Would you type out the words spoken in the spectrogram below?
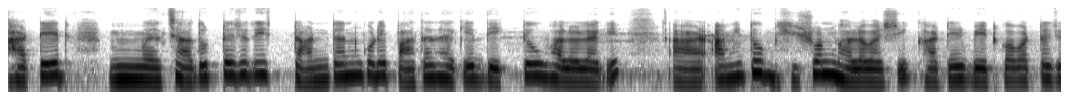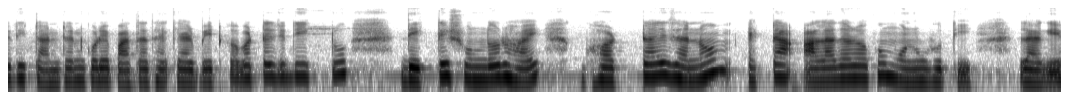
খাটের চাদরটা যদি টান টান করে পাতা থাকে, দেখতেও ভালো লাগে। আর আমি তো ভীষণ ভালোবাসি খাটের বেড কভারটা যদি টান টান করে পাতা থাকে। আর বেড কভারটা যদি একটু দেখতে সুন্দর হয়, ঘরটায় যেন একটা আলাদা রকম অনুভূতি লাগে।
